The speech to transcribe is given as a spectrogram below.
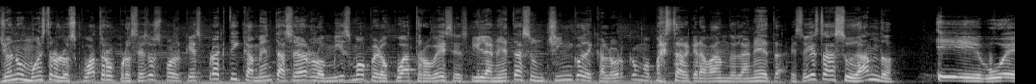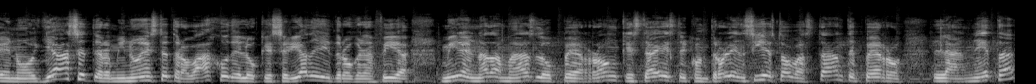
Yo no muestro los cuatro procesos porque es prácticamente hacer lo mismo pero cuatro veces. Y la neta es un chingo de calor como para estar grabando, la neta. Estoy hasta sudando. Y bueno, ya se terminó este trabajo de lo que sería de hidrografía. Miren nada más lo perrón que está este control en sí, está bastante perro. La neta,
